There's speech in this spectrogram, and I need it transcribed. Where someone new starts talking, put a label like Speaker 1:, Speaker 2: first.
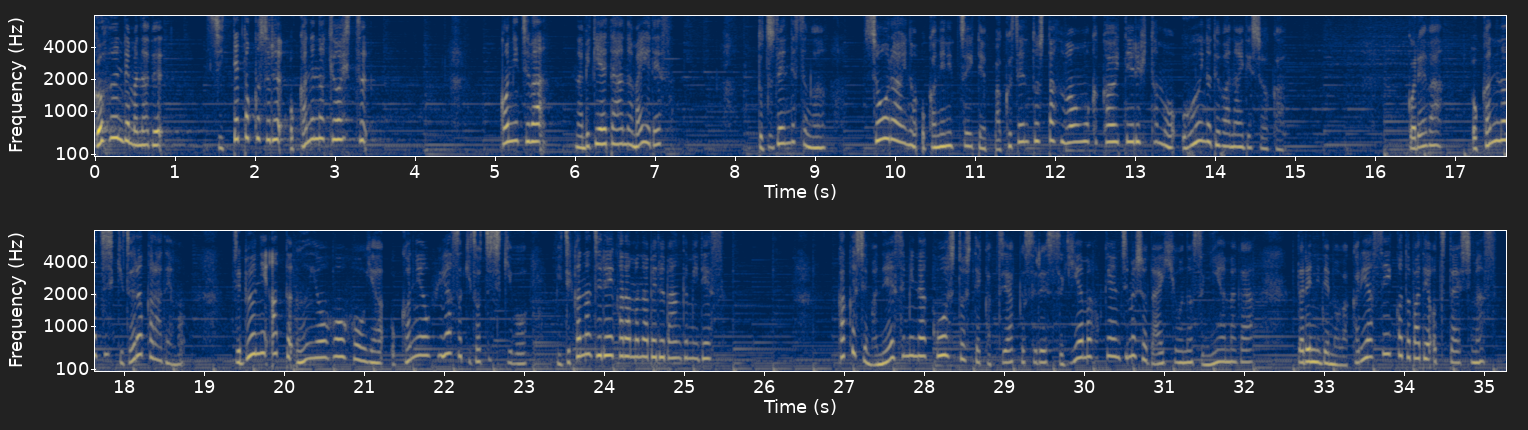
Speaker 1: 5分で学ぶ。知って得するお金の教室。こんにちは。ナビゲーターのまゆです。突然ですが将来のお金について漠然とした不安を抱えている人も多いのではないでしょうか。これはお金の知識ゼロからでも自分に合った運用方法やお金を増やす基礎知識を身近な事例から学べる番組です。各種マネーセミナー講師として活躍する杉山保険事務所代表の杉山が誰にでも分かりやすい言葉でお伝えします。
